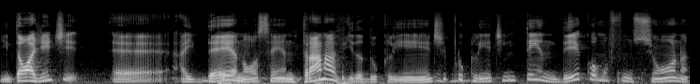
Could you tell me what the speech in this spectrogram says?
Então a gente é, a ideia nossa é entrar na vida do cliente, uhum. para o cliente entender como funciona,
